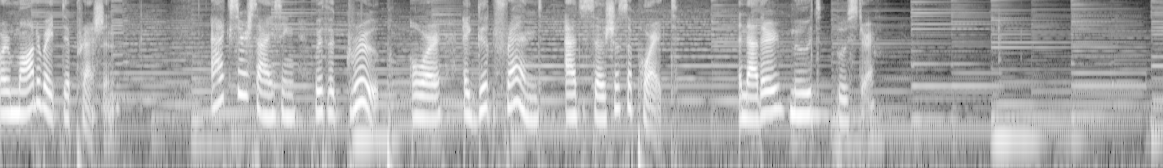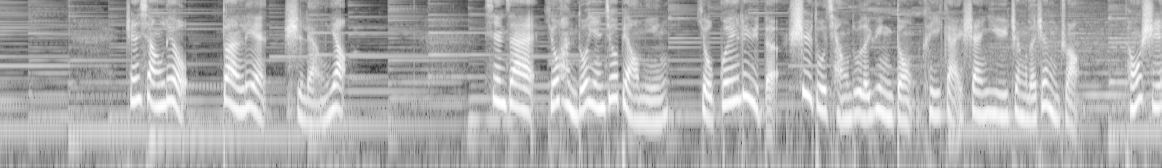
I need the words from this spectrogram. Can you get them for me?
or moderate depression. Exercising with a group or a good friend adds social support, another mood booster. 真相六： 锻炼是良药。现在有很多研究表明，有规律的、适度强度的运动可以改善抑郁症的症状，同时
